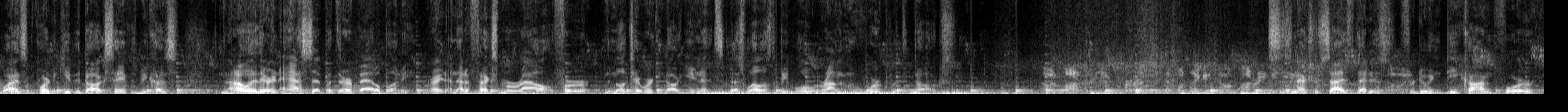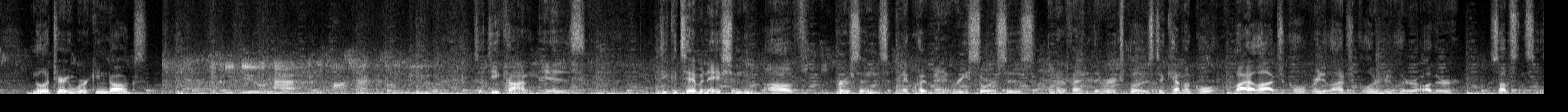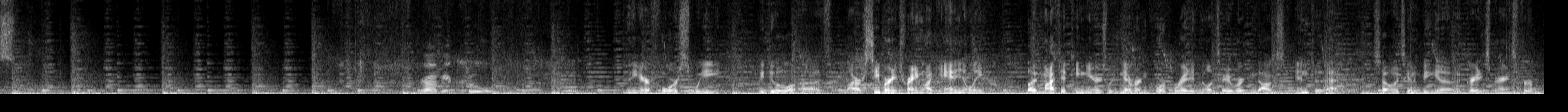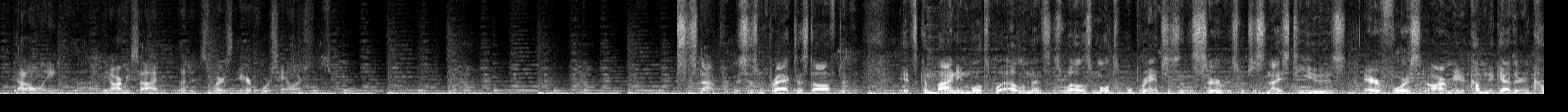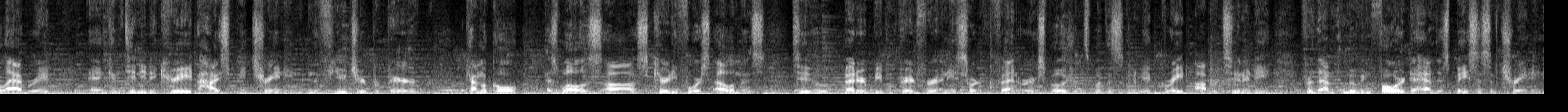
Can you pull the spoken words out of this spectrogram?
Why it's important to keep the dogs safe is because not only they're an asset, but they're a battle buddy, right? And that affects morale for the military working dog units, as well as the people around them who've worked with the dogs. This is an exercise that is for doing decon for military working dogs. If you do have any contact between you So decon is decontamination of persons and equipment and resources in an event they were exposed to chemical, biological, radiological, or nuclear or other substances. Rob, you're cool. In the Air Force, we, we do uh, our CBRN training like annually, but in my 15 years, we've never incorporated military working dogs into that. So it's going to be a great experience for not only uh, the Army side, but as well as the Air Force handlers. Not, this isn't practiced often. It's combining multiple elements as well as multiple branches of the service, which is nice to use Air Force and Army to come together and collaborate and continue to create high-speed training. In the future, prepare chemical as well as uh, security force elements to better be prepared for any sort of event or explosions, but this is going to be a great opportunity for them moving forward to have this basis of training.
